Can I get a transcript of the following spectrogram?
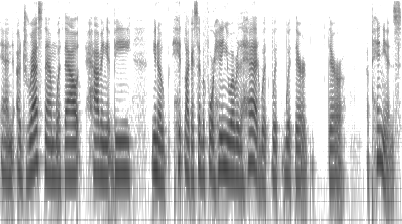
and address them without having it be, you know, hit like I said before, hitting you over the head with with with their their opinions.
